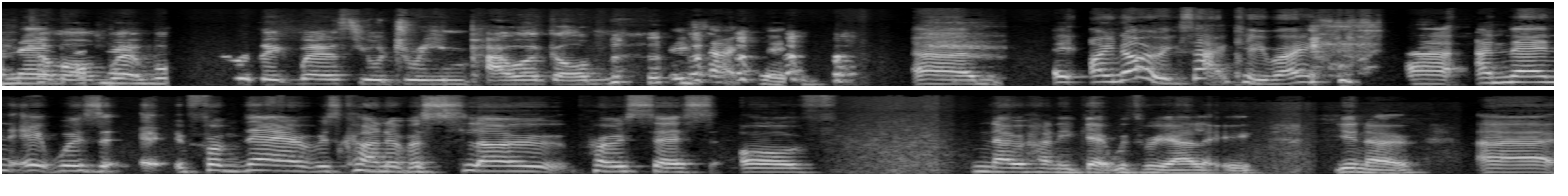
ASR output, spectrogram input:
then, come on, then, where, where's your dream power gone? exactly. Um, I know exactly, right? uh, and then it was from there, it was kind of a slow process of no, honey, get with reality. You know, uh,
